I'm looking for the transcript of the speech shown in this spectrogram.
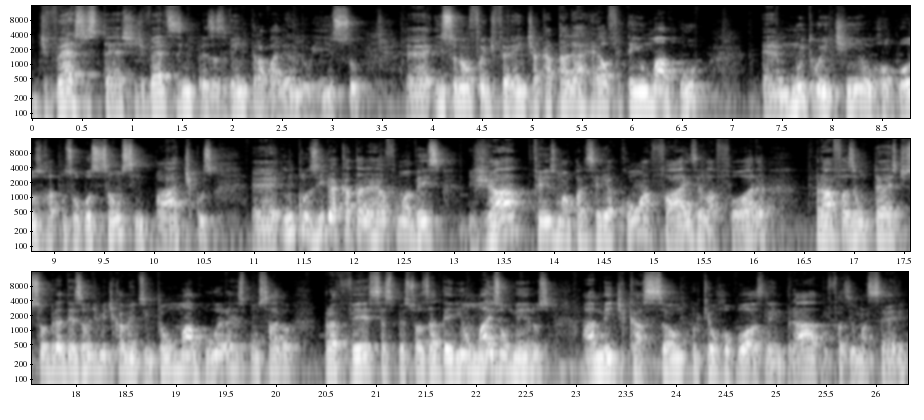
diversos testes, diversas empresas vêm trabalhando isso. É, isso não foi diferente. A Catalia Health tem o Mabu, é muito bonitinho, os robôs são simpáticos. É, inclusive a Catalia Health uma vez já fez uma parceria com a Pfizer lá fora para fazer um teste sobre adesão de medicamentos. Então o Mabu era responsável para ver se as pessoas aderiam mais ou menos à medicação, porque o robô as lembrava e fazia uma série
